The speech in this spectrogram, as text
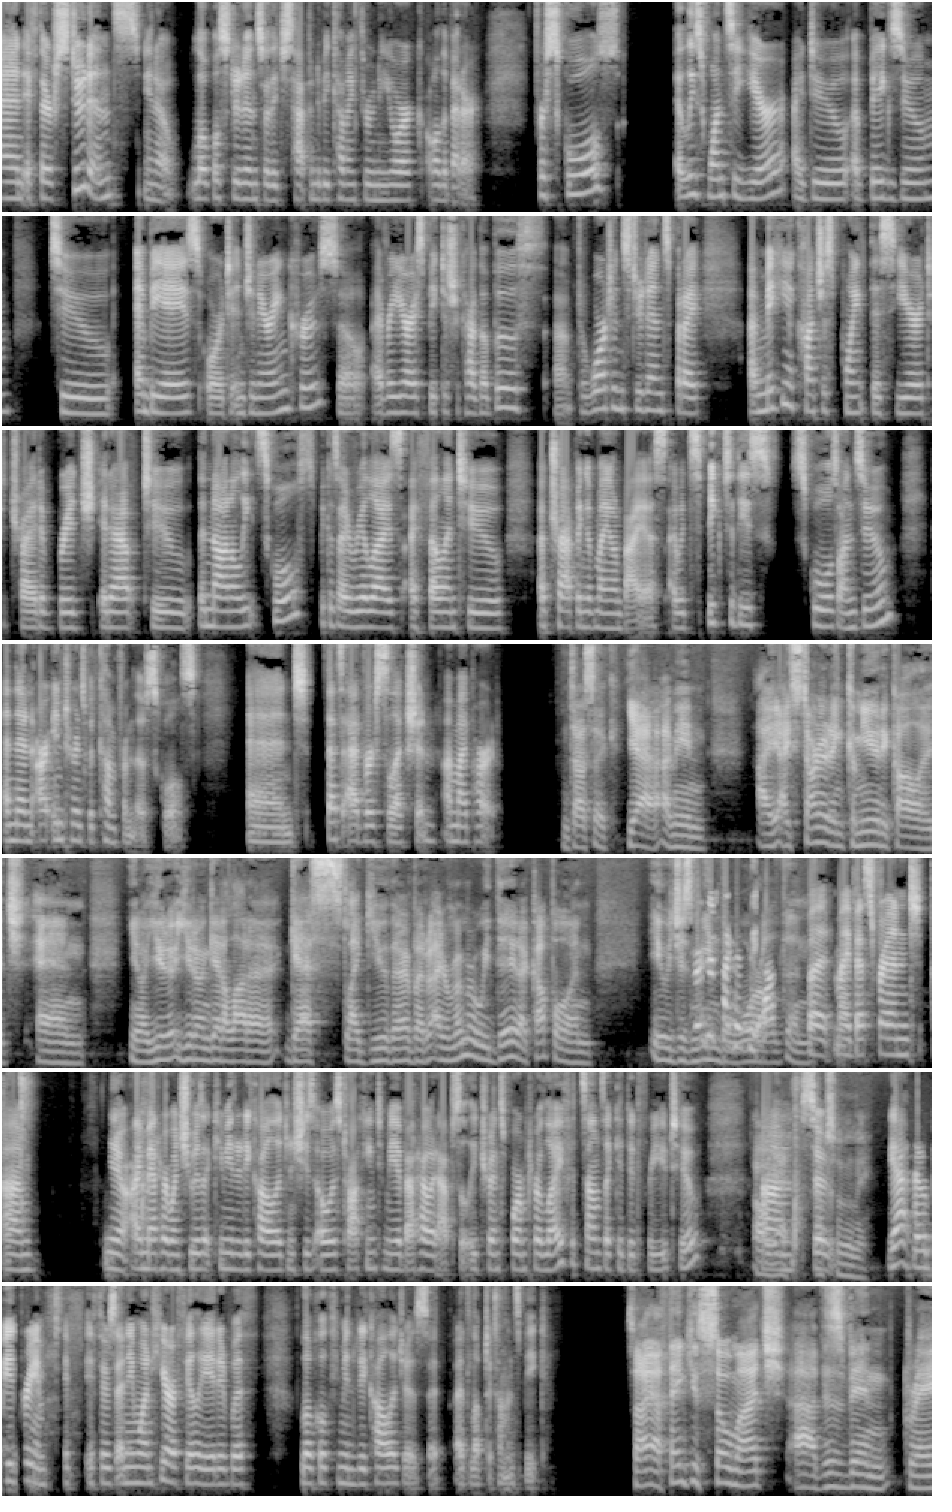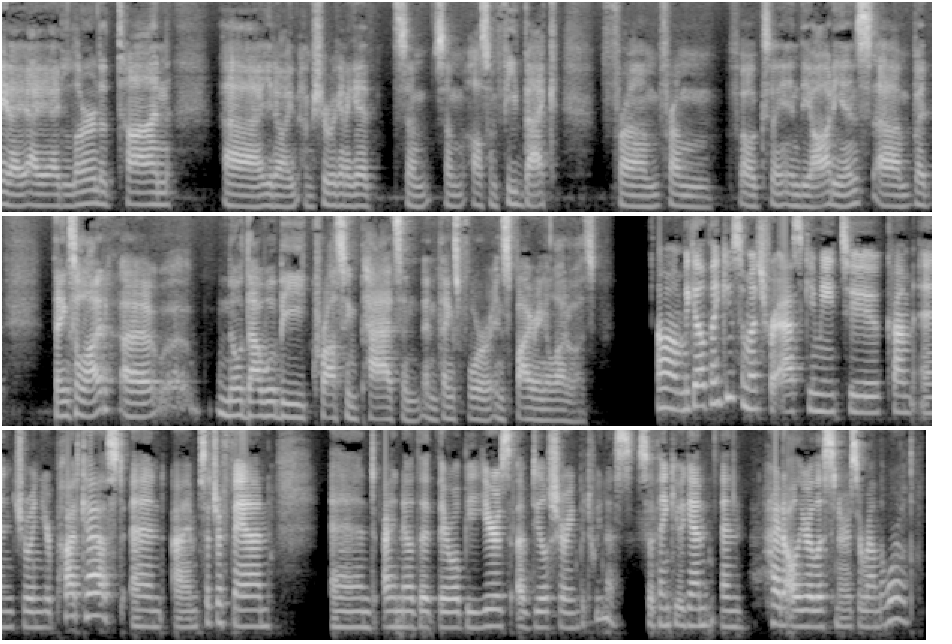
And if they're students, you know, local students, or they just happen to be coming through New York, all the better. For schools, at least once a year, I do a big Zoom to MBAs or to engineering crews. So every year I speak to Chicago Booth, um, to Wharton students, but I I'm making a conscious point this year to try to bridge it out to the non elite schools because I realized I fell into a trapping of my own bias. I would speak to these schools on Zoom, and then our interns would come from those schools. And that's adverse selection on my part. Fantastic. Yeah. I mean, I, I started in community college and you know you you don't get a lot of guests like you there but i remember we did a couple and it would just mean the world. and but my best friend, um, you know, I met her when she was at community college, and she's always talking to me about how it absolutely transformed her life. It sounds like it did for you too. Oh um, yeah, so absolutely. Yeah, that would be a dream. If if there's anyone here affiliated with local community colleges, I'd, I'd love to come and speak. So yeah, thank you so much. Uh, this has been great. I, I, I learned a ton. Uh, you know, I, am sure we're going to get some some awesome feedback from from folks in the audience. Um, but thanks a lot. Uh, no doubt we'll be crossing paths, and, and thanks for inspiring a lot of us. Um, Miguel, thank you so much for asking me to come and join your podcast. And I'm such a fan. And I know that there will be years of deal sharing between us. So thank you again. And hi to all your listeners around the world.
